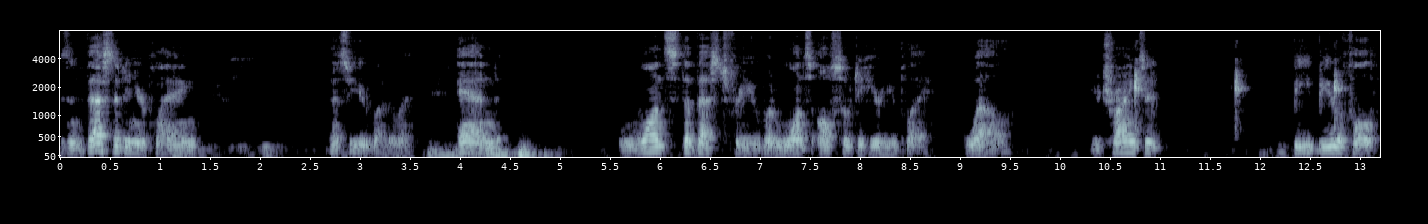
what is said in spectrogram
is invested in your playing. That's you, by the way. And wants the best for you, but wants also to hear you play well. You're trying to be beautiful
